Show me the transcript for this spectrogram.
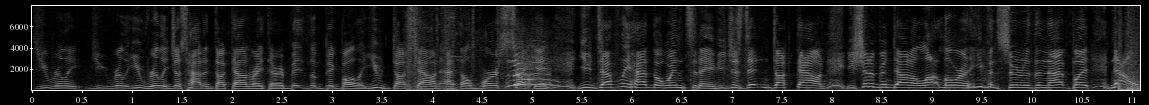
Do you really, do you really, you really just had to duck down right there. The big baller, you ducked down at the worst second. You definitely had the win today. If you just didn't duck down, you should have been down a lot lower, even sooner than that. But now,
